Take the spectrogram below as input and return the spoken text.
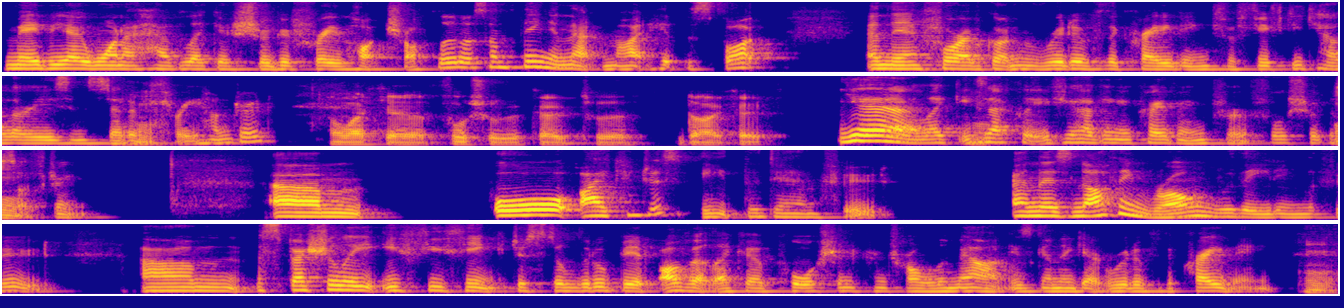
Maybe I want to have like a sugar free hot chocolate or something, and that might hit the spot. And therefore, I've gotten rid of the craving for 50 calories instead of 300. I like a full sugar Coke to a Diet Coke. Yeah, like exactly. If you're having a craving for a full sugar soft drink. Um, or I can just eat the damn food. And there's nothing wrong with eating the food um, especially if you think just a little bit of it, like a portion controlled amount, is going to get rid of the craving. Mm.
